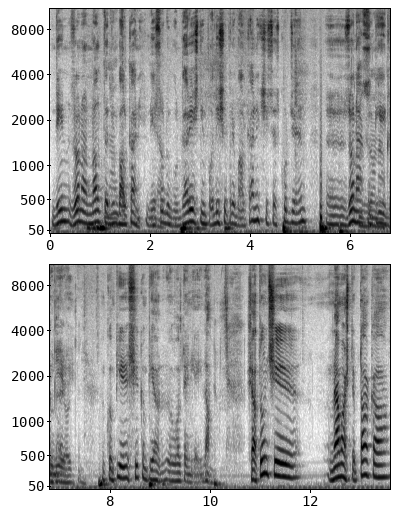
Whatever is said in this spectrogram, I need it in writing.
din zona înaltă da. din Balcani, din da. sudul Bulgariei și din podișul prebalcanic și se scurge în uh, zona, zona Câmpiei Dunării. În Câmpie și Câmpia Olteniei, da. da. Și atunci ne-am așteptat ca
